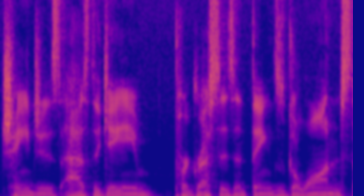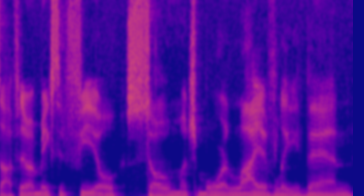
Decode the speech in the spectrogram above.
changes as the game progresses and things go on and stuff. You know, it makes it feel so much more lively than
